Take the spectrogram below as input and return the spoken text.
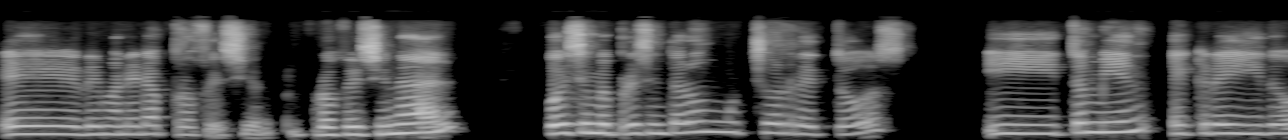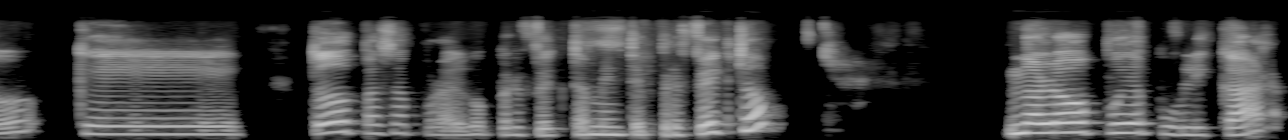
eh, de manera profesional, pues se me presentaron muchos retos y también he creído que todo pasa por algo perfectamente perfecto. No lo pude publicar,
